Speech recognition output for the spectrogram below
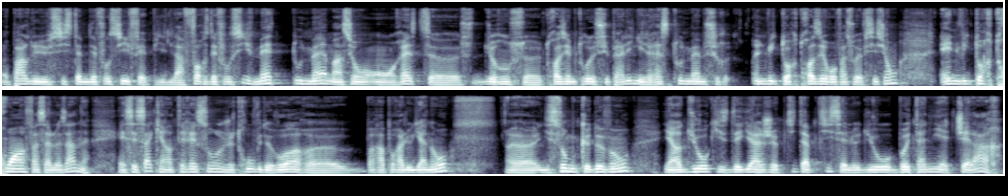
on parle du système défensif et puis de la force défensive, mais tout de même, hein, si on, reste euh, durant ce troisième tour de Super League, il reste tout de même sur une victoire 3-0 face au FC Sion et une victoire 3-1 face à Lausanne. Et c'est ça qui est intéressant, je trouve, de voir euh, par rapport à Lugano. Euh, il semble que devant, il y a un duo qui se dégage petit à petit, c'est le duo Botany et Chellar.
